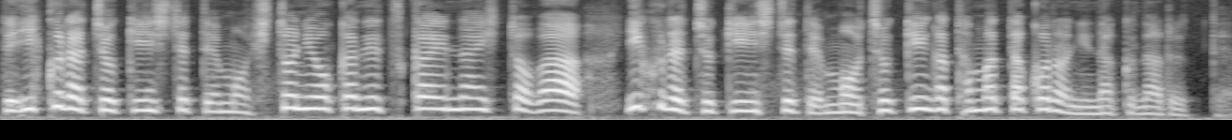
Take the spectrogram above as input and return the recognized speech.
でいくら貯金してても人にお金使えない人はいくら貯金してても貯金がたまった頃になくなるって。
